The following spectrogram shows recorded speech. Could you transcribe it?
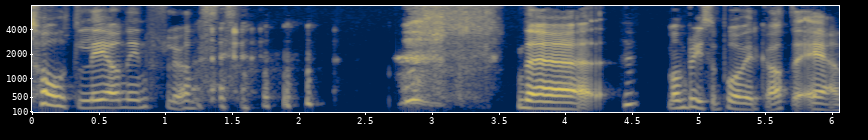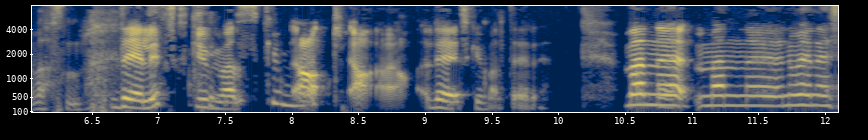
Totally uninfluenced. det, man blir så påvirka at det er nesten Det er litt skummelt. Skummelt. ja, ja, det er skummelt, det er det. Men, eh, men eh, nå har jeg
